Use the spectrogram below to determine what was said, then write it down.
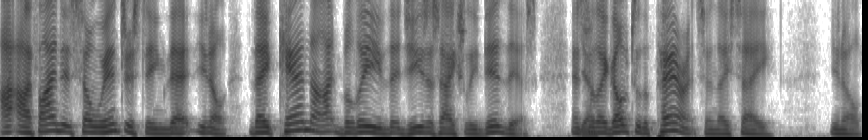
I, I find it so interesting that you know they cannot believe that Jesus actually did this, and so they go to the parents and they say, you know,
